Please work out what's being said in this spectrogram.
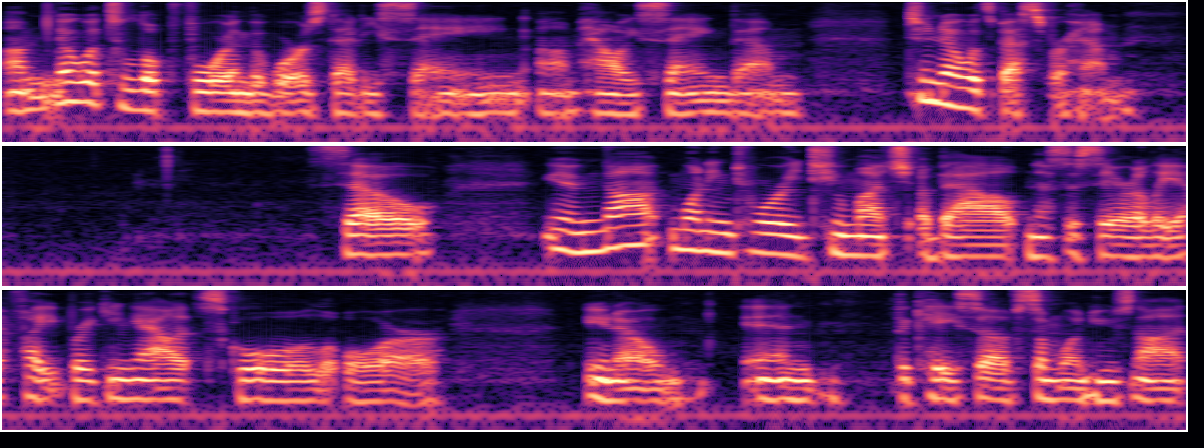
um, know what to look for in the words that he's saying, um, how he's saying them, to know what's best for him. So, you know, not wanting to worry too much about necessarily a fight breaking out at school or, you know, in the case of someone who's not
